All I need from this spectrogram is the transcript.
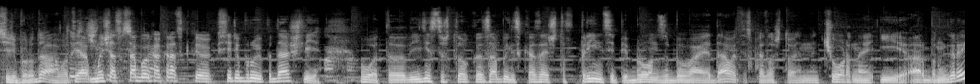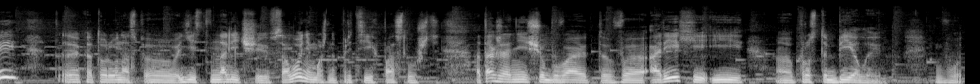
Серебро, да. Ну, вот я, мы сейчас с тобой как раз к, к серебру и подошли. Ага. Вот. э, Единственное, что только забыли сказать, что в принципе бронза бывает, да, вот я сказал, что она черная и Арбан Грей, э, которые у нас э, есть в наличии в салоне, можно прийти их послушать. А также они еще бывают в орехи и просто белые. Вот.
